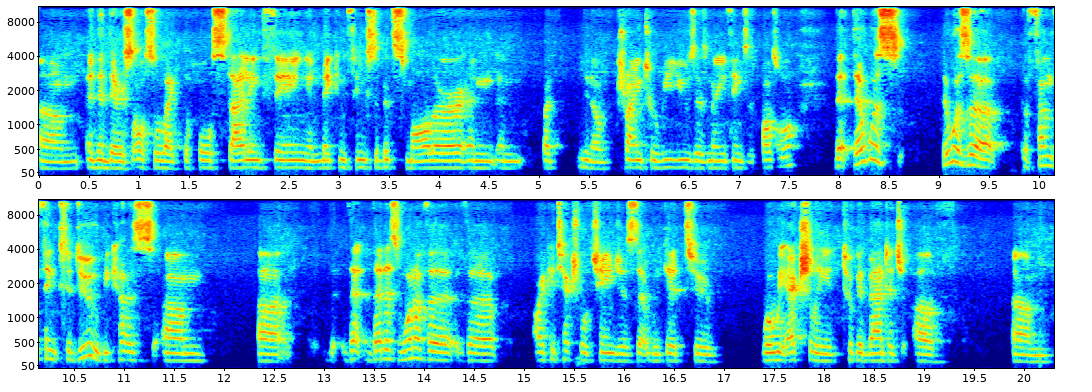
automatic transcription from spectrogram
Um, and then there's also like the whole styling thing and making things a bit smaller and, and but you know trying to reuse as many things as possible. That that was that was a, a fun thing to do because um, uh, that that is one of the the architectural changes that we did to where we actually took advantage of um,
